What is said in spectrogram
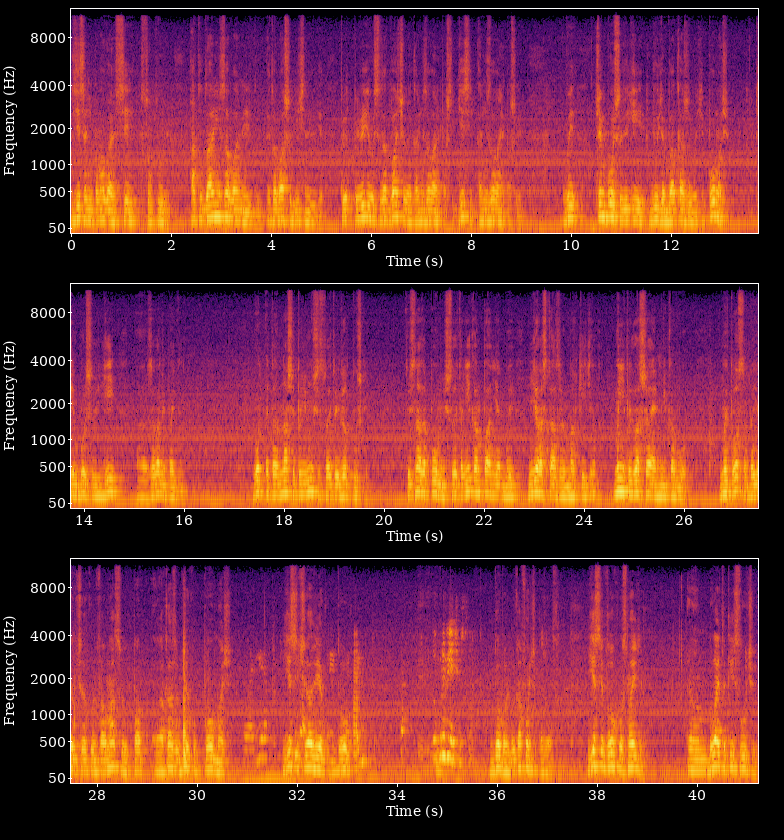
здесь они помогают всей структуре, а туда они за вами идут. Это ваши личные люди. Привели вы сюда два человека, они за вами пошли. Десять, они за вами пошли. Вы, чем больше людей, людям вы оказываете помощь, тем больше людей э, за вами пойдут. Вот это наше преимущество этой вертушки. То есть надо помнить, что это не компания, мы не рассказываем маркетинг, мы не приглашаем никого. Мы просто даем человеку информацию, по, оказываем человеку помощь. Если человек вдруг... Добрый вечер. Добрый, микрофончик, пожалуйста. Если вдруг, вы смотрите, бывают такие случаи,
